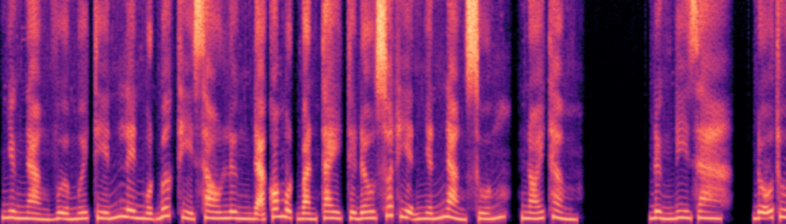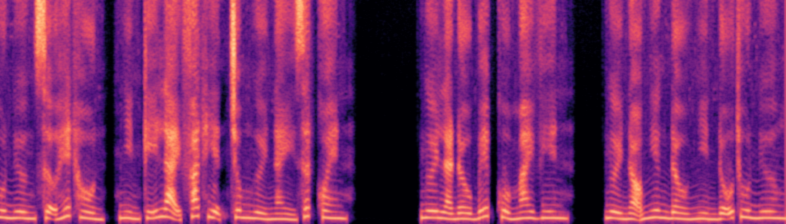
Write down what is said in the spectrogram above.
Nhưng nàng vừa mới tiến lên một bước thì sau lưng đã có một bàn tay từ đâu xuất hiện nhấn nàng xuống, nói thầm. Đừng đi ra, Đỗ Thu Nương sợ hết hồn, nhìn kỹ lại phát hiện trong người này rất quen. Ngươi là đầu bếp của Mai Viên. Người nọ nghiêng đầu nhìn Đỗ Thu Nương,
